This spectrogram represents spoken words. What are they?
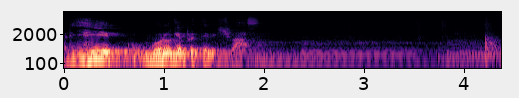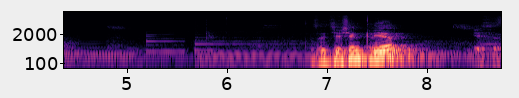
और यही एक गुरु के प्रति विश्वास है। तो सिचुएशन क्लियर यस सर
